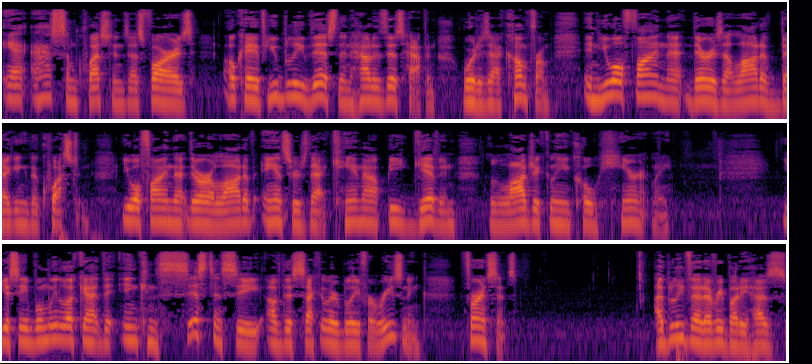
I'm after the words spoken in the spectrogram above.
a- ask some questions as far as okay, if you believe this, then how does this happen? Where does that come from? And you will find that there is a lot of begging the question. You will find that there are a lot of answers that cannot be given logically and coherently. You see, when we look at the inconsistency of this secular belief or reasoning, for instance, I believe that everybody has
